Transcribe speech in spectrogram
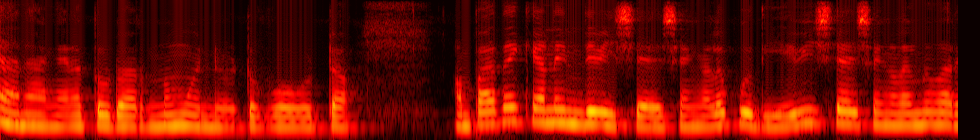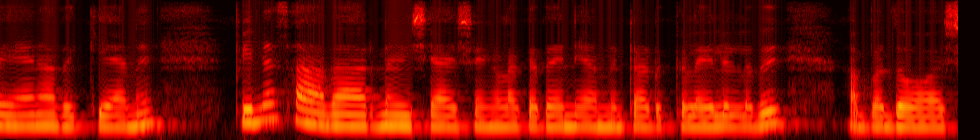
ഞാൻ അങ്ങനെ തുടർന്ന് മുന്നോട്ട് പോകും അപ്പോൾ അതൊക്കെയാണ് എന്റെ വിശേഷങ്ങൾ. പുതിയ വിശേഷങ്ങളെന്ന് പറയാൻ അതൊക്കെയാണ്. പിന്നെ സാധാരണ വിശേഷങ്ങളൊക്കെ തന്നെയാണ് കേട്ടോ അടുക്കളയിലുള്ളത്. അപ്പോൾ ദോശ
